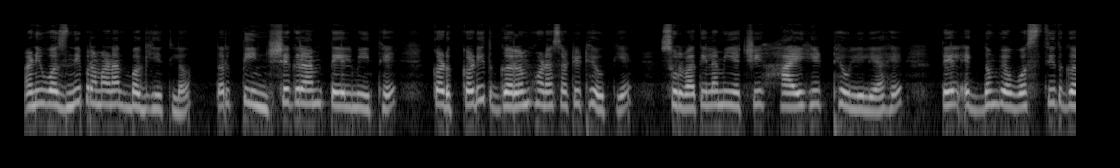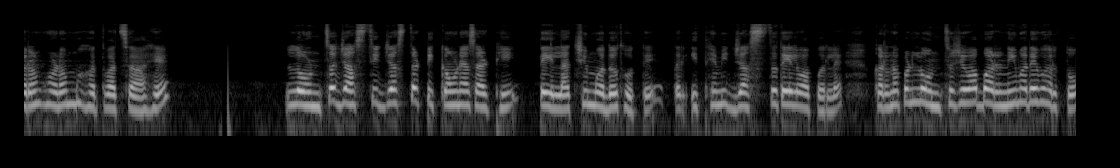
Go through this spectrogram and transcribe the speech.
आणि वजनी प्रमाणात बघितलं तर तीनशे ग्रॅम तेल मी इथे कडकडीत गरम होण्यासाठी ठेवते सुरुवातीला मी याची हाय हीट ठेवलेली आहे. तेल एकदम व्यवस्थित गरम होणं महत्त्वाचं आहे. लोणचं जास्तीत जास्त टिकवण्यासाठी तेलाची मदत होते. तर इथे मी जास्त तेल वापरलं आहे कारण आपण लोणचं जेव्हा बरणीमध्ये भरतो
